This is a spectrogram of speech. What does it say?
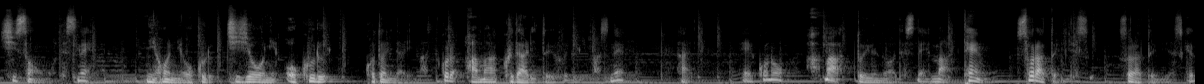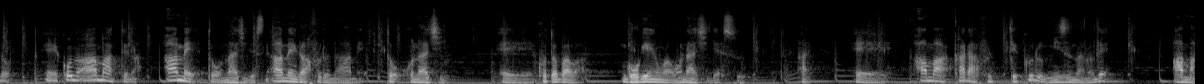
子孫をですね日本に送る地上に送ることになります。これは天下りというふうに言いますね、はい、この天というのはですね、まあ、天空という意味です。空という意味ですけどこの天っていうのは雨と同じですね。雨が降るの雨と同じ、えー、言葉は語源は同じです、はい。えー、天から降ってくる水なので雨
